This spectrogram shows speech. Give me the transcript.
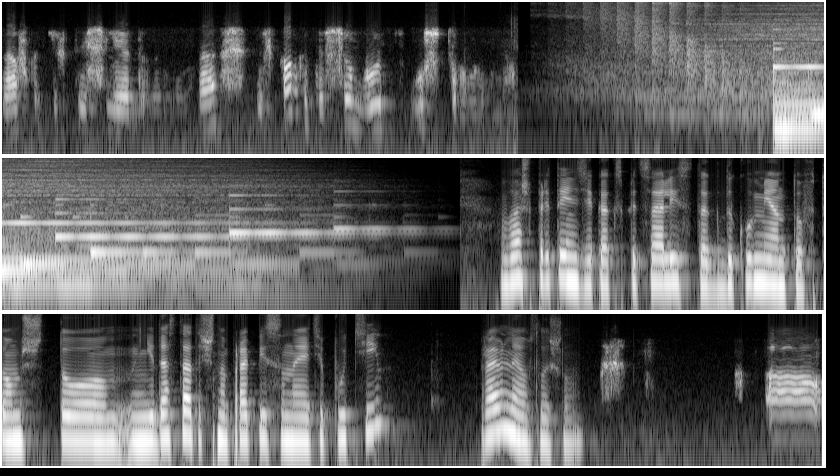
да, в каких-то исследованиях. Да? То есть как это все будет устроено. Ваша претензия как специалиста к документу в том, что недостаточно прописаны эти пути? Правильно я услышала? А,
